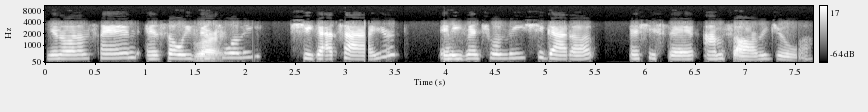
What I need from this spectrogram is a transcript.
You know what I'm saying? And so eventually right. she got tired, and eventually she got up and she said, "I'm sorry, Jula."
